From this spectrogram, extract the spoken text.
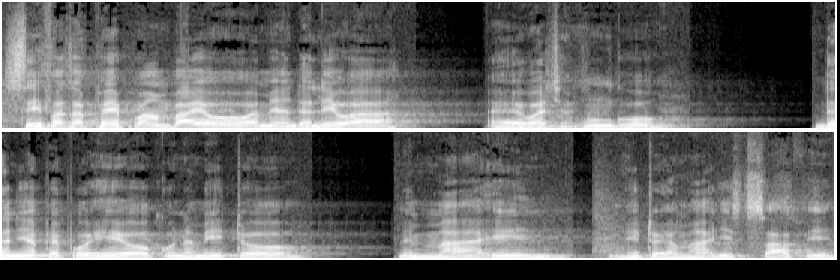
sifa za pepo ambayo wameandaliwa e, wacha Mungu. Ndani ya pepo hiyo kuna mito mimai mito ya maji safi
